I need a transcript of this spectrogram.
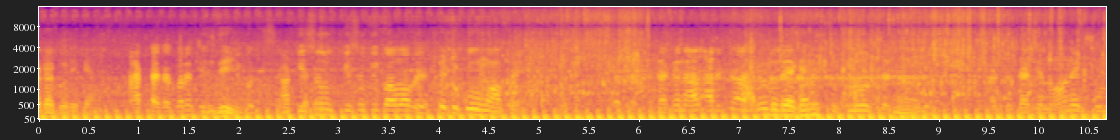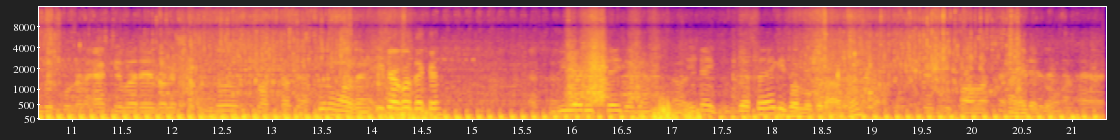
টাকা করে কেন? আট টাকা করে পিস বিক্রি করতেছেন। কিছু কিছু কি কম হবে? একটু কম আছে। দেখেন আর আরেকটা আর দেখেন। একটু ক্লোজ দেখেন। আচ্ছা দেখেন অনেক সুন্দর পোনা একেবারে মানে শক্ত কোনো মাছ নেই। এটাকেও দেখেন। আচ্ছা। দুই আড়িটাই দেখেন। এটাই বেসা কি চলবো করা হবে কম আছে? হ্যাঁ, এটা কম। দেখেন, হ্যাঁ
